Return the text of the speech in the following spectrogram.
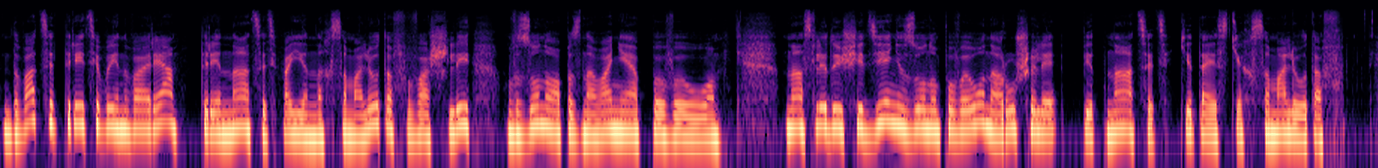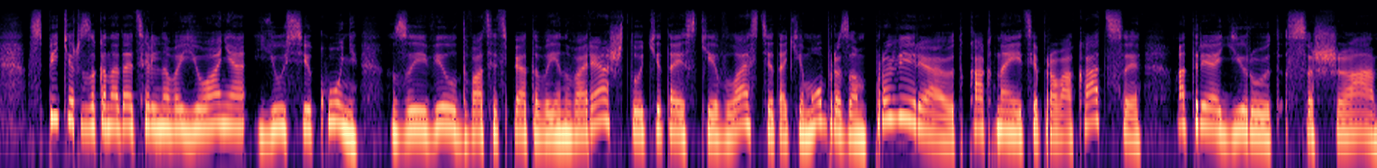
23 января 13 военных самолетов вошли в зону опознавания ПВО. На следующий день зону ПВО нарушили 15 китайских самолетов. Спикер законодательного юаня Юси Кунь заявил 25 января, что китайские власти таким образом проверяют, как на эти провокации отреагируют США.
